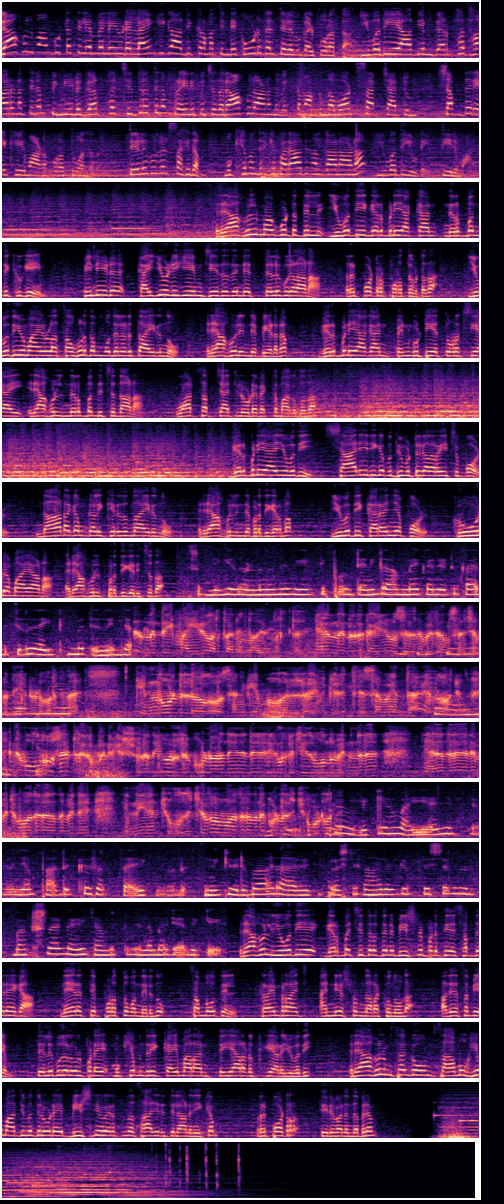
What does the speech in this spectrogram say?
Rahul Mamkootathil M L എയുടെ ലൈംഗിക അതിക്രമത്തിന്റെ കൂടുതൽ തെളിവുകൾ പുറത്ത്. യുവതിയെ ആദ്യം ഗർഭധാരണത്തിനും പിന്നീട് ഗർഭഛിദ്രത്തിനും പ്രേരിപ്പിച്ചത് രാഹുലാണെന്ന് വ്യക്തമാക്കുന്ന വാട്സാപ്പ് ചാറ്റും ശബ്ദരേഖയുമാണ് പുറത്തുവന്നത് തെളിവുകൾ സഹിതം മുഖ്യമന്ത്രിക്ക് പരാതി നൽകാനാണ് യുവതിയുടെ തീരുമാനം. രാഹുൽ മാങ്കൂട്ടത്തിൽ യുവതിയെ ഗർഭിണിയാക്കാൻ നിർബന്ധിക്കുകയും പിന്നീട് കൈയൊഴുകുകയും ചെയ്തതിന്റെ തെളിവുകളാണ് റിപ്പോർട്ടർ പുറത്തുവിട്ടത്. യുവതിയുമായുള്ള സൗഹൃദം മുതലെടുത്തായിരുന്നു രാഹുലിന്റെ പീഡനം. ഗർഭിണിയാകാൻ പെൺകുട്ടിയെ തുടർച്ചയായി രാഹുൽ നിർബന്ധിച്ചെന്നാണ് വാട്സാപ്പ് ചാറ്റിലൂടെ വ്യക്തമാകുന്നത്. ഗർഭിണിയായ യുവതി ശാരീരിക ബുദ്ധിമുട്ടുകൾ അറിയിച്ചപ്പോൾ നാടകം കളിക്കരുതെന്നായിരുന്നു രാഹുലിന്റെ പ്രതികരണം. യുവതി കരഞ്ഞപ്പോൾ ക്രൂരമായാണ് രാഹുൽ പ്രതികരിച്ചത്. ശ്രദ്ധിക്കുന്നുണ്ടെന്ന് വീട്ടിൽ പോയിട്ട് എനിക്ക് അമ്മയെ കണ്ടിട്ട് കരച്ചിൽ സഹിക്കാൻ പറ്റുന്നില്ല. നിന്റെ ഈ മയിൽ വർത്താനം ആദ്യം ഞാൻ നിന്നോട് കഴിഞ്ഞ ദിവസം ഇതിനെ പറ്റി സംസാരിച്ചപ്പോൾ നീ എന്നോട് പറഞ്ഞത് ഇന്നുകൊണ്ട് ലോകം അവസാനിക്കാൻ പോകല്ലോ എനിക്കൊരു സമയം എന്താ? എന്ന് പറഞ്ഞു. പിന്നെ മൂന്ന് ദിവസമായിട്ട് കമ്മ്യൂണിക്കേഷൻ നീ വളരെ കൂളാണ് നീ നിന്റെ കാര്യങ്ങളൊക്കെ ചെയ്തു പോകുന്നു. പിന്നെ ഞാൻ എന്തിനാ അതിനെ പറ്റി ബോധരാകുന്നത് പിന്നെ ഞാൻ ചോദിച്ചപ്പോ മാത്രം ചൂട് വിളിക്കാൻ വയ്യാഞ്ഞിട്ടാണ് ഞാൻ പതുക്കെ സംസാരിക്കുന്നത്. എനിക്ക് ഒരുപാട് ആരോഗ്യ പ്രശ്നം ആരോഗ്യ പ്രശ്നങ്ങൾ ഭക്ഷണം കഴിക്കാൻ പറ്റുന്നില്ല മര്യാദയ്ക്ക്. രാഹുൽ യുവതിയെ ഗർഭചിത്രത്തിന് ഭീഷണിപ്പെടുത്തിയ ശബ്ദരേഖ നേരത്തെ പുറത്തു വന്നിരുന്നു. സംഭവത്തിൽ ക്രൈംബ്രാഞ്ച് അന്വേഷണം നടക്കുന്നുണ്ട്. അതേസമയം തെളിവുകൾ ഉൾപ്പെടെ മുഖ്യമന്ത്രി കൈമാറാൻ തയ്യാറെടുക്കുകയാണ് യുവതി. രാഹുലും സംഘവും സാമൂഹ്യ മാധ്യമത്തിലൂടെ ഭീഷണി ഉയർത്തുന്ന സാഹചര്യത്തിലാണ് നീക്കം. റിപ്പോർട്ടർ തിരുവനന്തപുരം.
